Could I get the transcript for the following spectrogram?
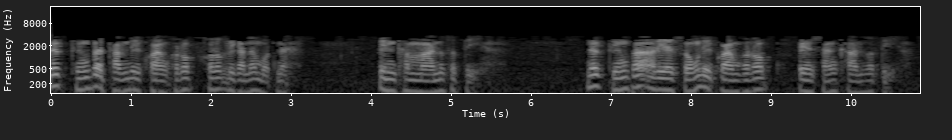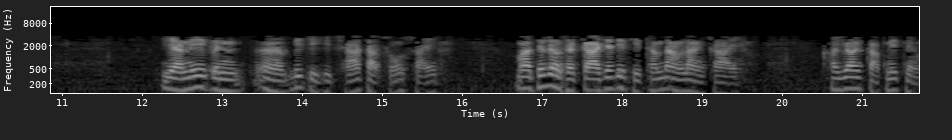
นึกถึงพระธรรมด้วยความเคารพเคารพด้วยกันทั้งหมดนะ เป็นธรรมานุสติ นึกถึงพระอริยสงฆ์ด้วยความเคารพเป็นสังขานุสติ อย่างนี้เป็นวิจิกิจฉาตัดสงสัย มาถึงเรื่องสกายจะได้ถิทำด้านร่างกายเขาย้อนกลับนิดหนึ่ง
